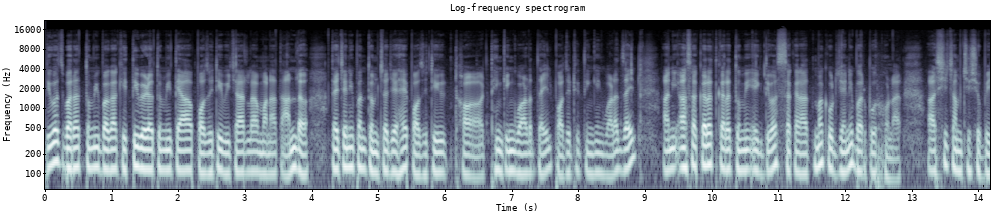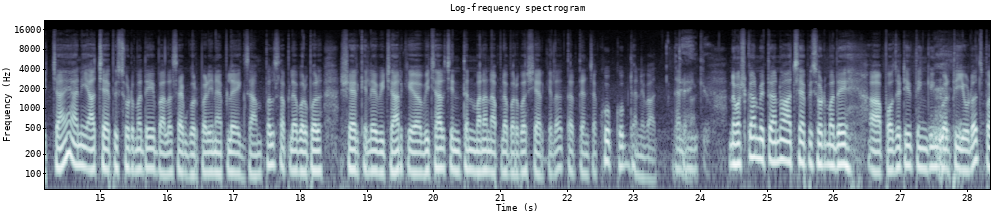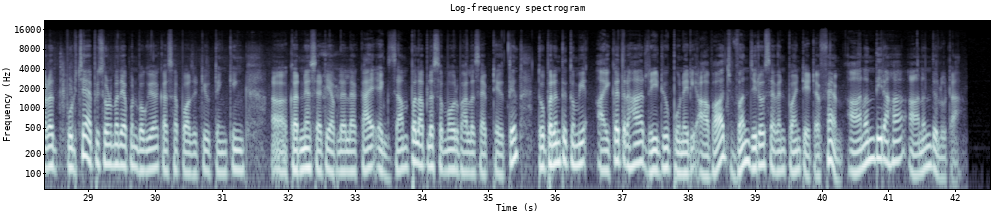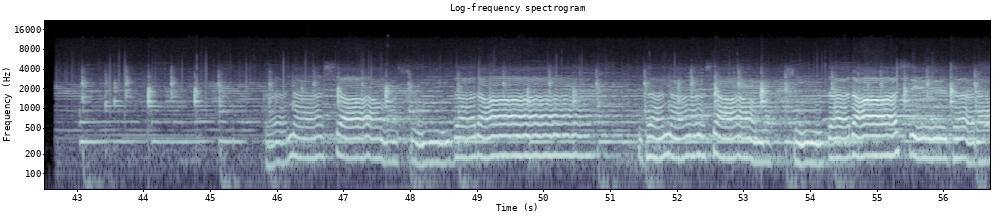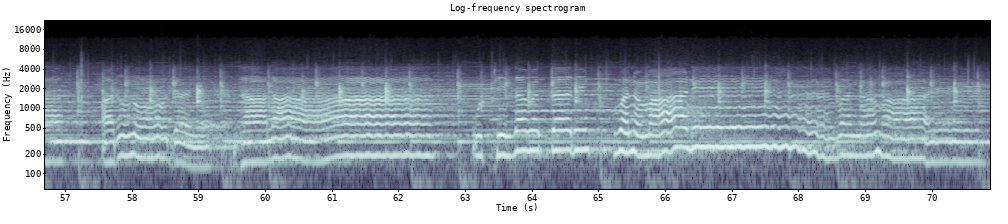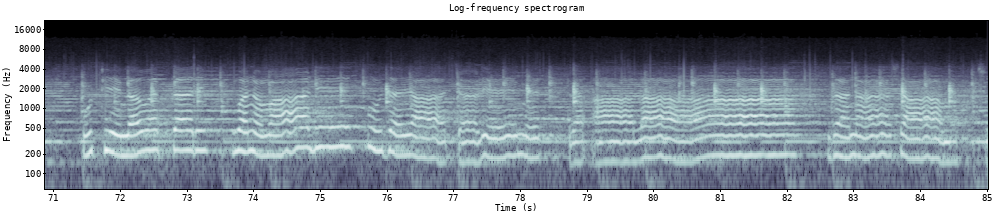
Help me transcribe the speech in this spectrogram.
दिवसभरात तुम्ही बघा किती वेळ तुम्ही त्या पॉझिटिव्ह विचारला मनात आणलं. त्याच्याने पण तुमचं जे आहे पॉझिटिव्ह थॉ थिंकिंग वाढत जाईल पॉझिटिव्ह थिंकिंग वाढत जाईल. आणि असं करत करत तुम्ही एक दिवस सकारात्मक ऊर्जेने भरपूर होणार. अशीच आमची शुभेच्छा आहे. आणि आजच्या एपिसोडमध्ये बालासाहेब गोरपडीने आपले एक्झाम्पल्स आपल्याबरोबर शेअर केले विचार के विचार चिंतन मनन आपल्याबरोबर शेअर केलं. तर त्यांचा खूप खूप धन्यवाद. थँक्यू नमस्कार मित्रांनो आजच्या एपिसोडमध्ये पॉझिटिव्ह थिंकिंगवरती एवढंच. परत पुढच्या एपिसोडमध्ये आपण बघूया कसं पॉझिटिव्ह थिंकिंग करण्यासाठी आपल्याला काय एक्झाम्पल आपल्यासमोर बालासाहेब ठेवतील. तोपर्यंत तुम्ही ऐकत राहा radio Puneri Awaaz one zero seven point eight F M आनंदी रहा आनंद लुटा. घनश्याम सुन्दरा घनश्याम श्रीधरा अरुणोदय झाला उठिलव करी वनमाळे वनमाळे उठिलव करी वनमाळे उदया चढे मित्र आला घनश्याम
